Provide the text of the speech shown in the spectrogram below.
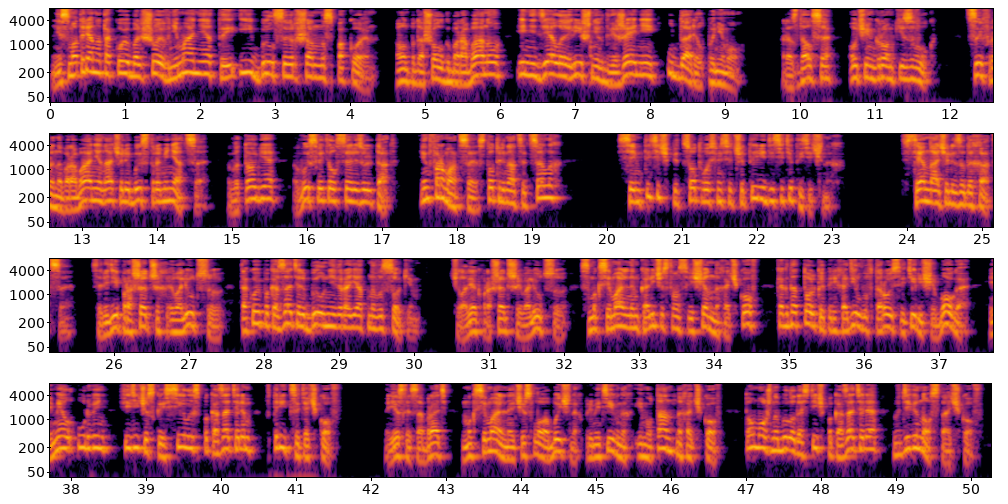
Несмотря на такое большое внимание, ТИ был совершенно спокоен – он подошел к барабану и, не делая лишних движений, ударил по нему. Раздался очень громкий звук. Цифры на барабане начали быстро меняться. В итоге высветился результат. Информация 113,7584 десятитысячных. Все начали задыхаться. Среди прошедших эволюцию такой показатель был невероятно высоким. Человек, прошедший эволюцию с максимальным количеством священных очков, когда только переходил во второе святилище бога, имел уровень физической силы с показателем в 30 очков. Если собрать максимальное число обычных, примитивных и мутантных очков, то можно было достичь показателя в 90 очков.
